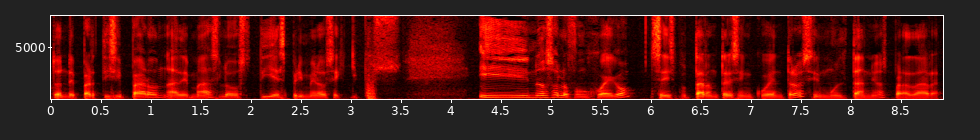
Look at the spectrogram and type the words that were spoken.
donde participaron además los 10 primeros equipos. Y no solo fue un juego, se disputaron tres encuentros simultáneos para dar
